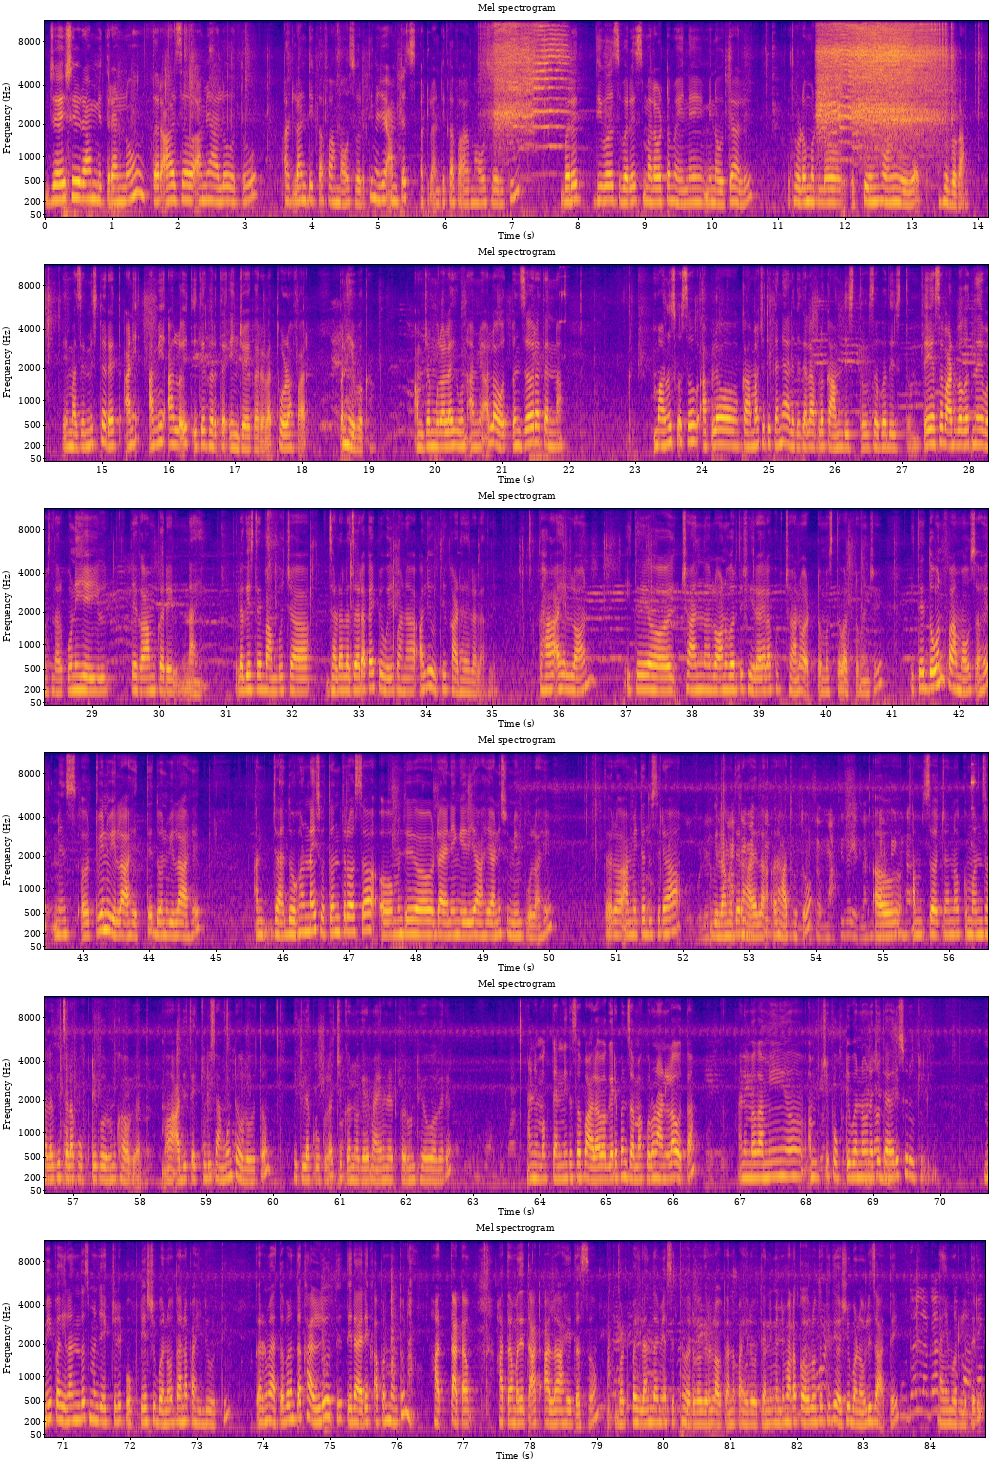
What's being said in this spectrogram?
जय श्रीराम मित्रांनो. तर आज आम्ही आलो होतो अटलांटिका फार्म हाऊसवरती म्हणजे आमच्याच अटलांटिका फार्म हाऊसवरती. बरेच दिवस बरेच मला वाटतं महिने मी नव्हते आले. थोडं म्हटलं चेंज होऊन येऊयात. हे बघा हे माझे मिस्टर आहेत आणि आम्ही आलो आहेत इथे खरं तर एन्जॉय करायला थोडाफार. पण हे बघा आमच्या मुलाला घेऊन आम्ही आलो आहोत. पण जरा त्यांना माणूस कसं आपलं कामाच्या ठिकाणी आलं की त्याला आपलं काम दिसतं सगळं दिसतं. ते असं वाट बघत नाही बसणार कोणी येईल ते काम करेल नाही. लगेच ते बांबूच्या झाडाला जरा काही पिवळी पानं आली होती काढायला लागले. तर हा आहे लॉन. इथे छान लॉनवरती फिरायला खूप छान वाटतं मस्त वाटतं म्हणजे. इथे दोन फार्म हाऊस आहेत मीन्स ट्विन विला आहेत ते दोन विला आहेत. आणि ज्या दोघांनाही स्वतंत्र असं म्हणजे डायनिंग एरिया आहे आणि स्विमिंग पूल आहे. तर आम्ही त्या दुसऱ्या विलामध्ये राहायला राहत होतो. आमचं अचानक मन झालं की चला पोपटी करून खाऊयात. मग आधीच ॲक्च्युली सांगून ठेवलं होतं इथल्या कुकला चिकन वगैरे मॅरिनेट करून ठेव वगैरे. आणि मग त्यांनी तसं पाला वगैरे पण जमा करून आणला होता. आणि मग आम्ही आमची पोपटी बनवण्याची तयारी सुरू केली. मी पहिल्यांदाच म्हणजे ॲक्च्युली पोपटी अशी बनवताना पाहिली होती. कारण मी आतापर्यंत खाल्ली होती ते डायरेक्ट आपण म्हणतो ना हात ताटा हातामध्ये ताट आलं आहे तसं. बट पहिल्यांदा मी असे थर वगैरे लावताना पाहिलं होते. आणि म्हणजे मला कळलं होतं की ती अशी बनवली जाते. नाही म्हटलं तरी.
